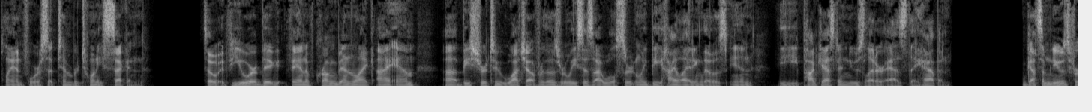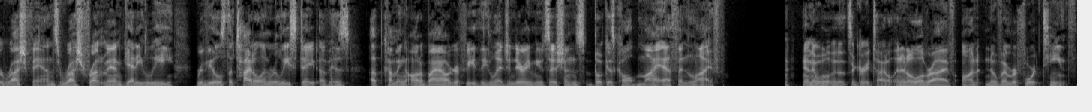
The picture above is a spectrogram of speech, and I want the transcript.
planned for September 22nd. So if you are a big fan of Khruangbin like I am, uh, be sure to watch out for those releases. I will certainly be highlighting those in the podcast and newsletter as they happen. Got some news for Rush fans. Rush frontman Geddy Lee reveals the title and release date of his upcoming autobiography. The legendary musician's book is called My Effin' Life. and it will that's a great title. And it'll arrive on november 14th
